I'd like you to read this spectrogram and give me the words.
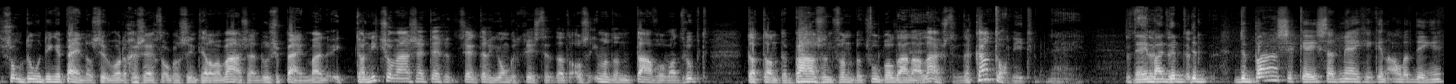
soms doen dingen pijn als ze worden gezegd, ook als ze niet helemaal waar zijn, doen ze pijn. Maar ik kan niet zo waar zijn tegen, zeggen tegen Jonker gisteren dat als iemand aan de tafel wat roept, dat dan de bazen van het voetbal daarna luisteren. Dat kan toch niet? Nee. Dat- Nee, maar de, de, de bazen, Kees, dat merk ik in alle dingen.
